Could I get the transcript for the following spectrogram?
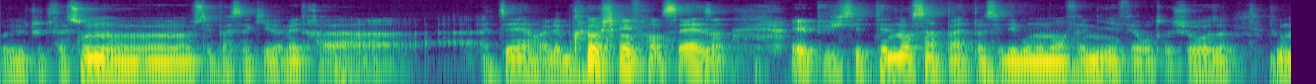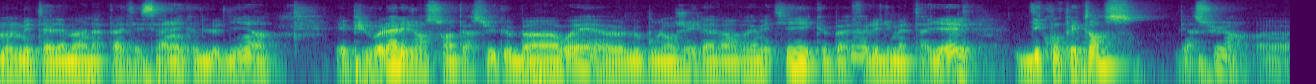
De toute façon, c'est pas ça qui va mettre à, à terre la boulangerie française. Et puis c'est tellement sympa de passer des bons moments en famille et faire autre chose. Tout le monde mettait la main à la pâte et c'est rien que de le dire. Et puis voilà, les gens se sont aperçus que ben ouais, euh, le boulanger il avait un vrai métier, et que Mm. fallait du matériel, des compétences, bien sûr. Euh,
